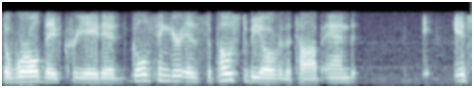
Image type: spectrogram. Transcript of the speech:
the world they've created. Goldfinger is supposed to be over the top, and it's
